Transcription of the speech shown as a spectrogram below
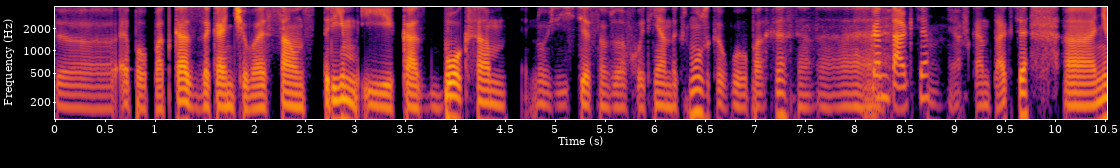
э, Apple Podcast, заканчивая SoundStream и CastBox. Ну, естественно, туда входит Яндекс Музыка, Google подкасты. ВКонтакте. ВКонтакте. Не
